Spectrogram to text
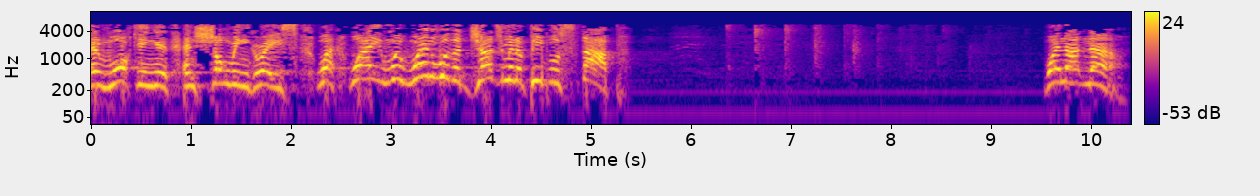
and walking in, and showing grace? Why, why, when will the judgment of people stop? Why not now?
